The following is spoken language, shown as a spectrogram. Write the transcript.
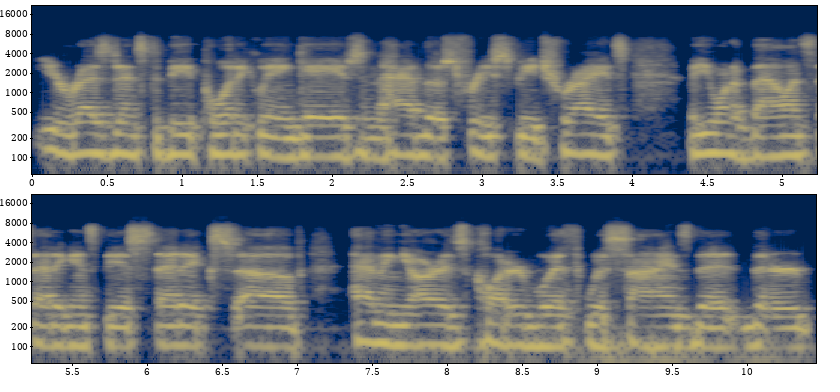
your residents to be politically engaged and have those free speech rights, but you want to balance that against the aesthetics of having yards cluttered with with signs that that are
